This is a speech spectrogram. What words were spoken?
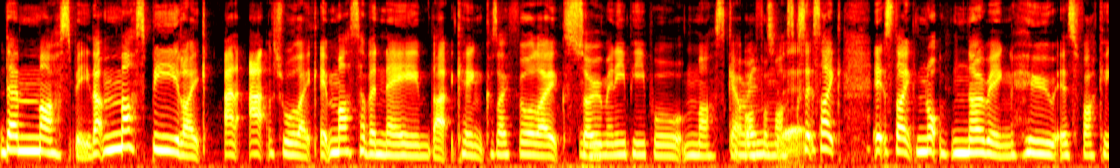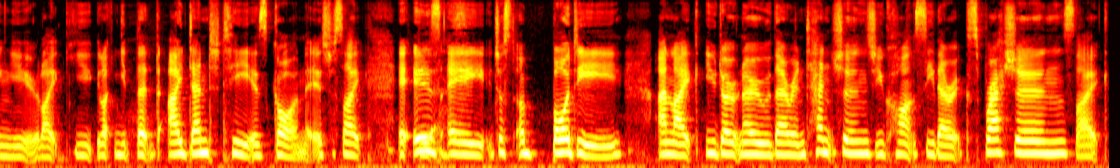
There must be. That must be like an actual like it must have a name that kink because I feel like so mm. many people must get Are off a mask. 'Cause it. it's like it's like not knowing who is fucking you. Like you like you, the, the identity is gone. It's just like it is Yes. a just a body and like you don't know their intentions you can't see their expressions like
